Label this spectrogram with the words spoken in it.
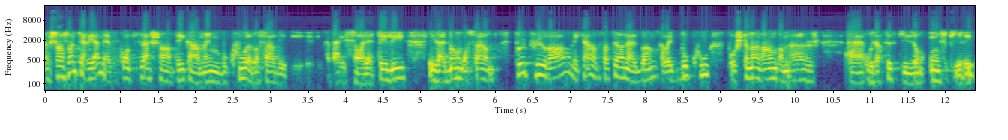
un changement de carrière, mais elle va continuer à chanter quand même beaucoup. Elle va faire des, apparitions à la télé. Les albums vont se faire un petit peu plus rares, mais quand elle va sortir un album, ça va être beaucoup pour justement rendre hommage à- aux artistes qui l'ont inspiré.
